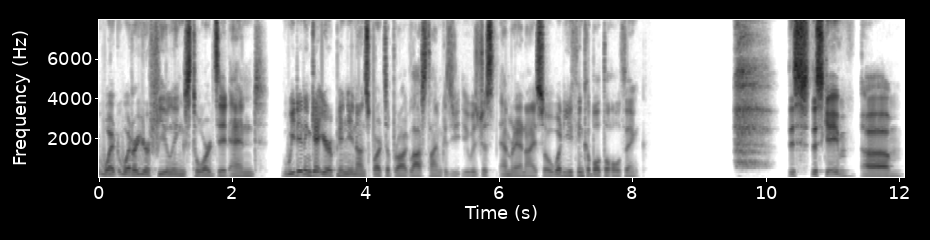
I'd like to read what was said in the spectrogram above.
what what are your feelings towards it? And we didn't get your opinion on Sparta Prague last time because it was just Emre and I. So what do you think about the whole thing? This this game, um,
